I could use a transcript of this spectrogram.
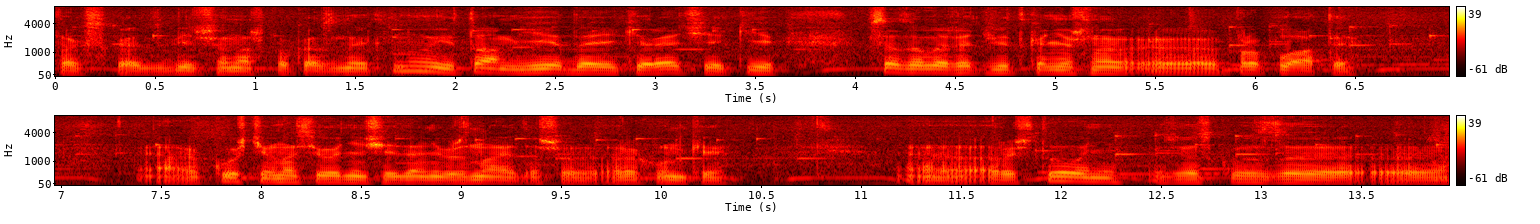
так сказати, збільшує наш показник. Ну і там є деякі речі, які все залежить від, звісно, е, проплати. Коштів на сьогоднішній день ви знаєте, що рахунки е, арештовані у зв'язку з е,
